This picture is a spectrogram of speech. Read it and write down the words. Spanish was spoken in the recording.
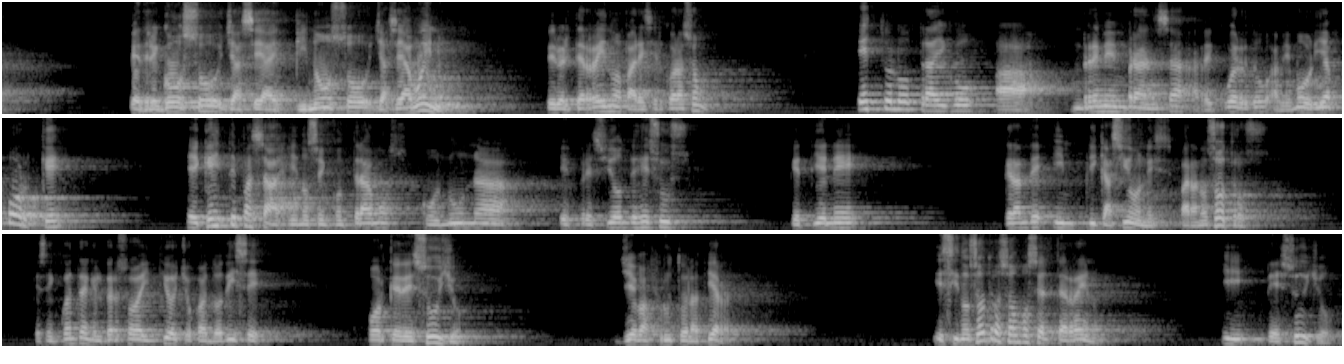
pedregoso, ya sea espinoso, ya sea bueno, pero el terreno aparece el corazón. Esto lo traigo a remembranza, a recuerdo, a memoria, porque en este pasaje nos encontramos con una expresión de Jesús que tiene grandes implicaciones para nosotros que se encuentra en el verso 28 cuando dice, porque de suyo lleva fruto la tierra. Y si nosotros somos el terreno y de suyo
